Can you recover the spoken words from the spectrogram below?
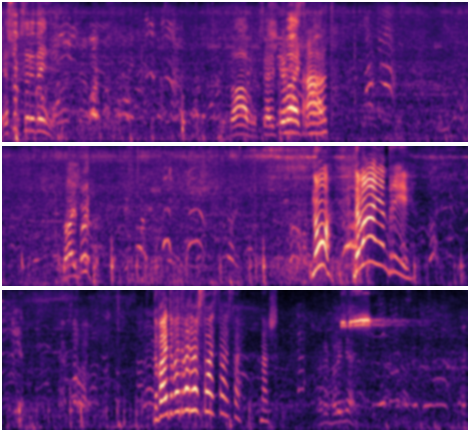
Кляшук всередині. Добре, все, відкривайся. Мах. Аут. Дай бити. Ну, давай, Андрій! Давай, давай, давай, давай, вставай, вставай, вставай. Наш. Бери, бери м'яч. Так,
